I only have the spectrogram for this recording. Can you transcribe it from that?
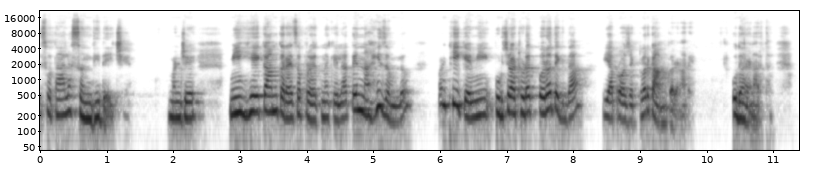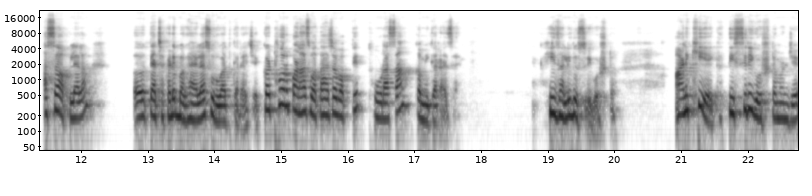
स्वतःला संधी द्यायची म्हणजे मी हे काम करायचा प्रयत्न केला ते नाही जमलं पण ठीक आहे मी पुढच्या आठवड्यात परत एकदा या प्रोजेक्टवर काम करणार आहे. उदाहरणार्थ असं आपल्याला त्याच्याकडे बघायला सुरुवात करायची कठोरपणा स्वतःच्या बाबतीत थोडासा कमी करायचा आहे. ही झाली दुसरी गोष्ट. आणखी एक तिसरी गोष्ट म्हणजे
